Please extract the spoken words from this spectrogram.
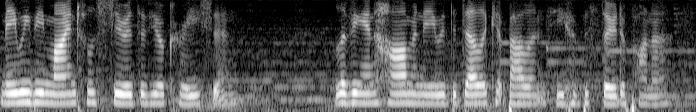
May we be mindful stewards of your creation, living in harmony with the delicate balance you have bestowed upon us.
